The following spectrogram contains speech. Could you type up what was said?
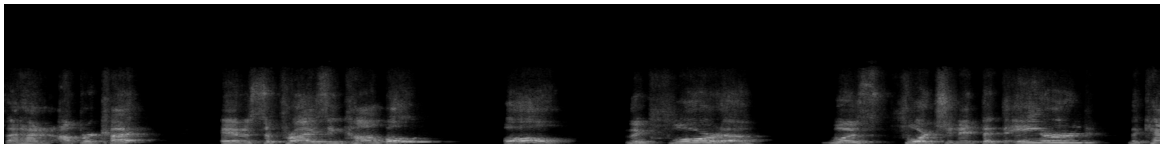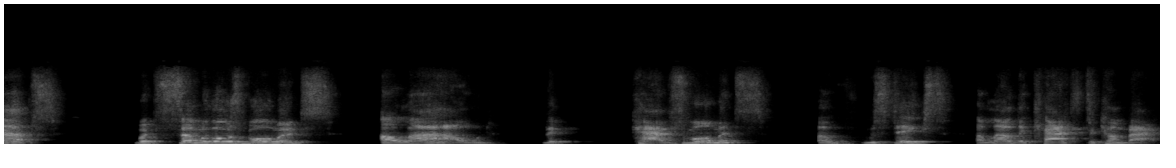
that had an uppercut and a surprising combo, oh, I think Florida was fortunate that they earned the caps, but some of those moments allowed the Caps moments of mistakes allowed the Cats to come back.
